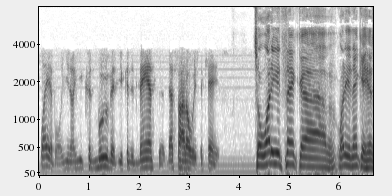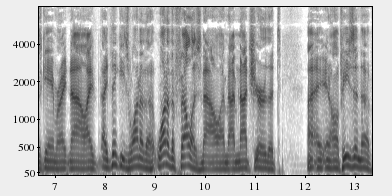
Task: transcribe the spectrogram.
playable. You know, you could move it, you could advance it. That's not always the case. So, what do you think? Uh, what do you think of his game right now? I, I think he's one of the one of the fellas now. I'm I'm not sure that, I, you know, if he's in the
